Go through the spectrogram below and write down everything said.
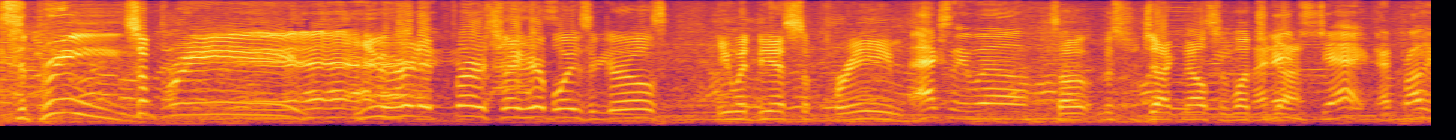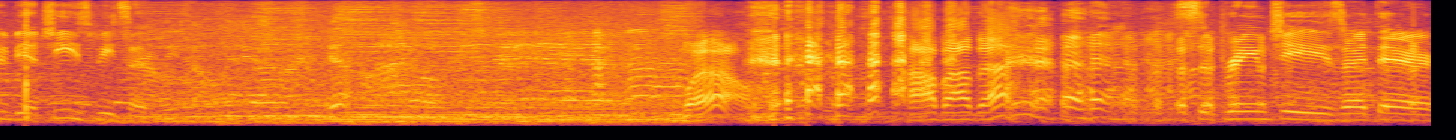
Supreme. Supreme! You heard it first right here, boys and girls. He would be a Supreme. Actually, well, So, Mr. Jack Nelson, what my you name's got? Jack. I'd probably be a cheese pizza. Yeah. Wow. How about that? Supreme cheese right there.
